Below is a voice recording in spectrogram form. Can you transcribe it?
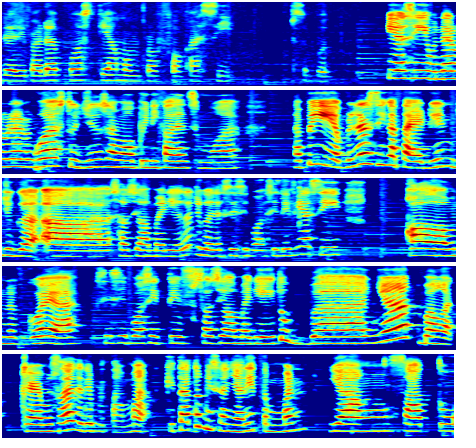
daripada post yang memprovokasi tersebut. Iya sih, benar-benar gue setuju sama opini kalian semua. Tapi ya bener sih kata Edin juga uh, sosial media itu juga ada sisi positifnya sih. Kalau menurut gue ya, sisi positif sosial media itu banyak banget. Kayak misalnya dari pertama, kita tuh bisa nyari temen yang satu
